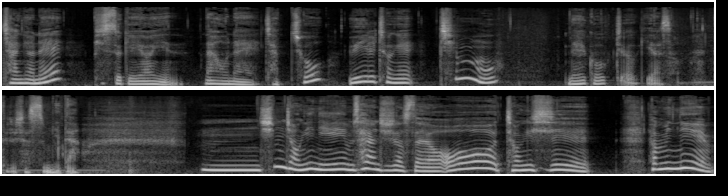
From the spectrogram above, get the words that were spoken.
장현의 빗속의 여인, 나훈아의 잡초, 위일청의 침묵 네곡쭉 이어서 들으셨습니다. 음, 심정희님 사연 주셨어요. 오, 정희씨. 현미님,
